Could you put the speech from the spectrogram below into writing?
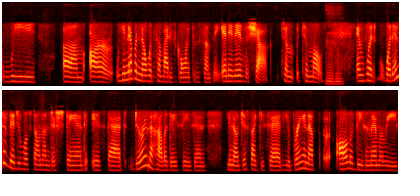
we um are you never know when somebody's going through something and it is a shock to to most. And what what individuals don't understand is that during the holiday season, you know, just like you said, you're bringing up all of these memories,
